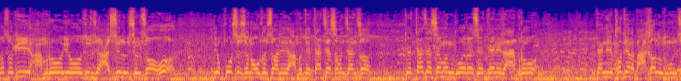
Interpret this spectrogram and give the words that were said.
जस्तो कि हाम्रो यो जुन चाहिँ हासिल उसिल छ हो यो प्रोसेसन आउँदैछ अहिले हाम्रो त्यो ताच्यासम्म जान्छ। त्यो ताच्यासम्म गएर चाहिँ त्यहाँनिर हाम्रो त्यहाँनिर कतिजना भाकलहरू हुन्छ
